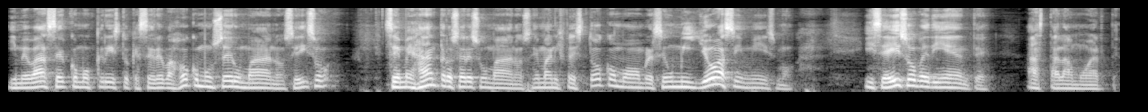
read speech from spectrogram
y me va a hacer como Cristo, que se rebajó como un ser humano, se hizo semejante a los seres humanos, se manifestó como hombre, se humilló a sí mismo y se hizo obediente hasta la muerte.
